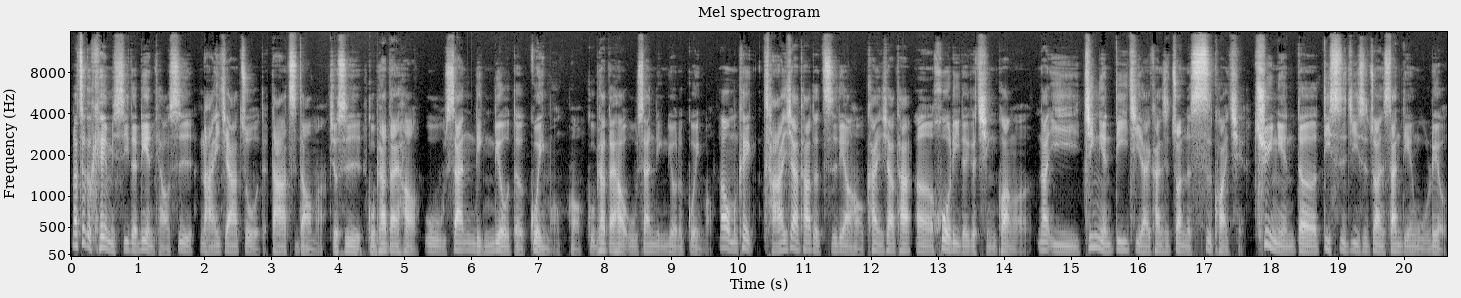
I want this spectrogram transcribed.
那这个 KMC 的链条是哪一家做的？大家知道吗？就是股票代号五三零六的贵盟哦，股票代号五三零六的贵盟。那我们可以查一下它的资料哦，看一下它呃获利的一个情况哦。那以今年第一季来看，是赚了四块钱，去年的第四季是赚三点五六。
